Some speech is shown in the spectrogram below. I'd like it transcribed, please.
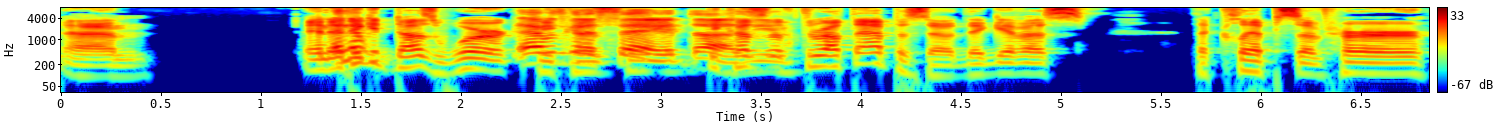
Um, and I think it- it, does work. I was gonna say, they- it does, because of throughout the episode they give us the clips of her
